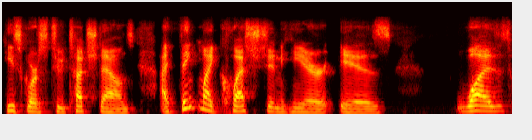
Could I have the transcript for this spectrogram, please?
He scores two touchdowns. I think my question here is was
